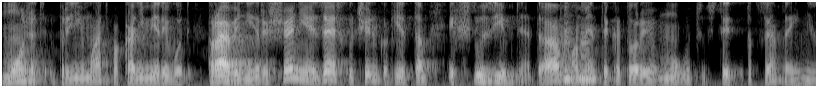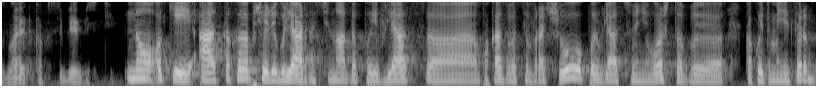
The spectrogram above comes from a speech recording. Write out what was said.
может принимать, по крайней мере, вот правильные решения, за исключением какие-то там эксклюзивные да, Мгм. моменты, которые могут встретить пациента и не знают, как себя вести. Ну, окей, а с какой вообще регулярностью надо появляться, показываться врачу, появляться у него, чтобы какой-то мониторинг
